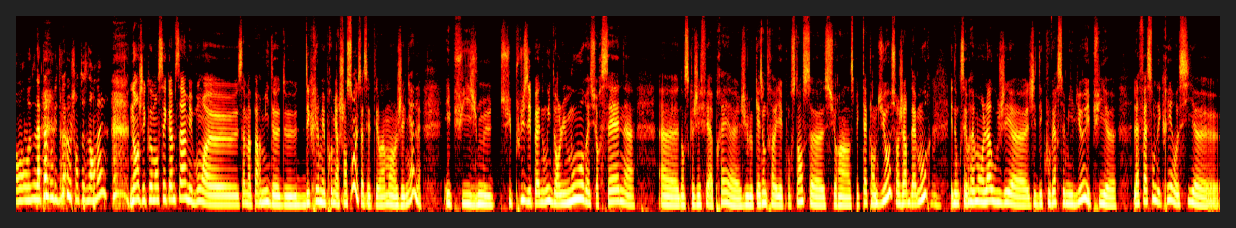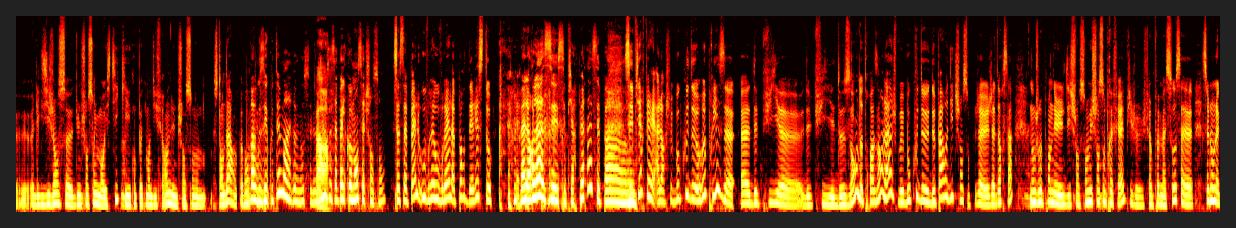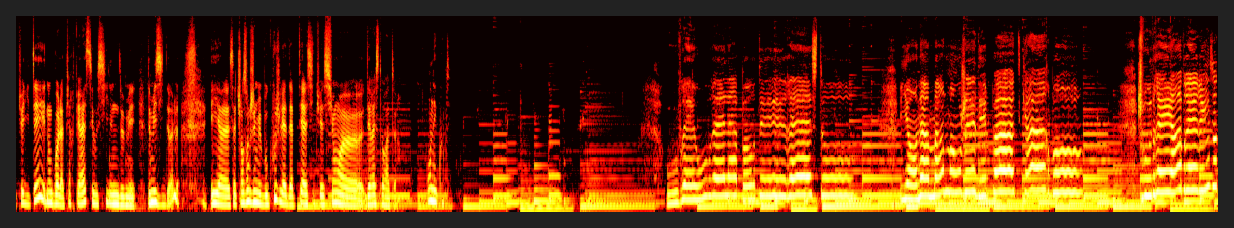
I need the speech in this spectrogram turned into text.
On n'a pas voulu de vous comme chanteuse normale Non, j'ai commencé comme ça, mais bon, euh, ça m'a permis de de- d'écrire mes premières chansons et ça, c'était vraiment génial. Et puis, je me suis plus épanouie dans l'humour et sur scène. euh, dans ce que j'ai fait après, Euh, j'ai eu l'occasion de travailler avec Constance euh, sur un spectacle en duo sur Gerbe d'amour. Mhm. Et donc, c'est vraiment là où j'ai euh, découvert ce milieu. Et puis, euh, la façon d'écrire aussi, euh, l'exigence d'une chanson humoristique qui est complètement différente d'une chanson standard. Pas On va vous de- écouter, Marie Renaud, c'est le Ah. mieux. Ça s'appelle comment cette chanson? Ça s'appelle Ouvrez, ouvrez la porte des restos. Bah Alors là, c'est Pierre Perret, c'est pas. euh, C'est Pierre Perret. Alors, je fais beaucoup de reprises euh, depuis, euh, depuis deux ans, deux, trois ans. Là, je fais beaucoup de, de parodies de chansons. J'a- J'adore ça. Donc, je reprends des, des chansons, mes chansons préférées, puis je, je fais un peu ma sauce euh, selon l'actualité. Et donc, voilà, Pierre Perret, c'est aussi une de mes, de mes idoles. Et euh, cette chanson que j'aimais beaucoup, je l'ai adaptée à la situation euh, des restaurateurs. On écoute. Ouvrez, ouvrez la porte des restos. Y en a marre de manger des pâtes carbo. Je voudrais un vrai risotto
